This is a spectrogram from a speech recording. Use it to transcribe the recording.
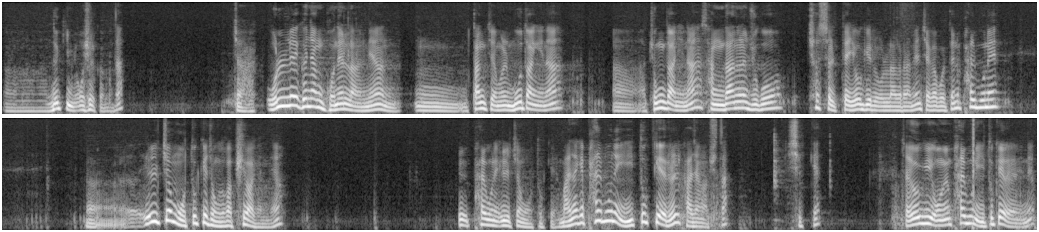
어, 느낌이 오실 겁니다. 자 원래 그냥 보내려면 음, 당점을 무당이나 어, 중단이나 상단을 주고 쳤을 때 여기를 올라가려면 제가 볼 때는 8분의 어, 1.5 두께 정도가 필요하겠네요. 8분의 1.5 두께. 만약에 8분의 2 두께를 가정합시다. 쉽게. 자, 여기 오면 8분의 2 두께가 되겠네요.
